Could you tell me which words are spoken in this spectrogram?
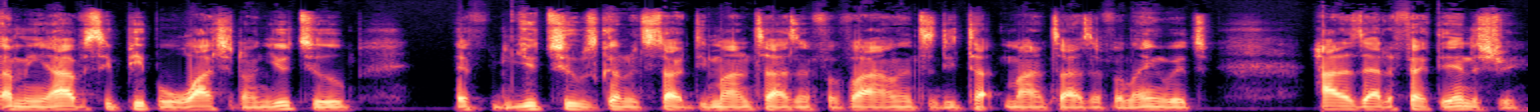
I mean, obviously, people watch it on YouTube, if YouTube's going to start demonetizing for violence and demonetizing for language, how does that affect the industry?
